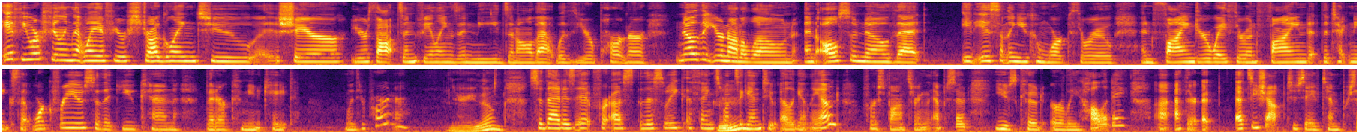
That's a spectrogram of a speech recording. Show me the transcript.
if you are feeling that way, if you're struggling to uh, share your thoughts and feelings and needs and all that with your partner, know that you're not alone and also know that it is something you can work through and find your way through and find the techniques that work for you so that you can better communicate with your partner. There you go. So that is it for us this week. Thanks once again to Elegantly Owned for sponsoring the episode. Use code Early Holiday uh, at their Etsy shop to save 10%.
